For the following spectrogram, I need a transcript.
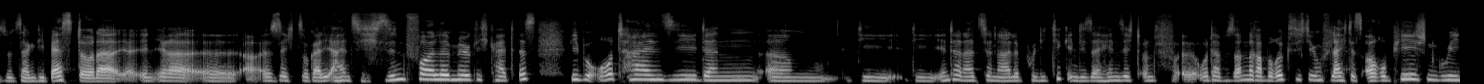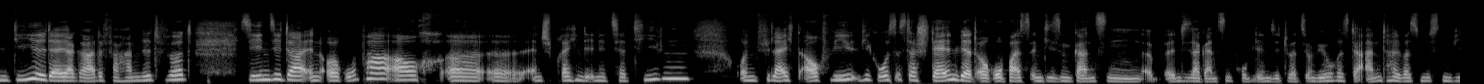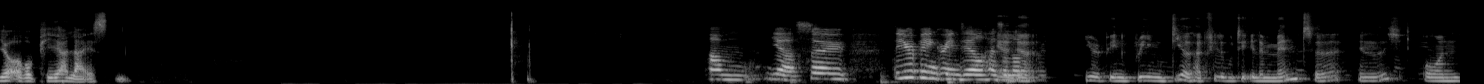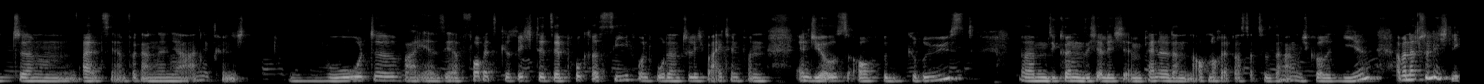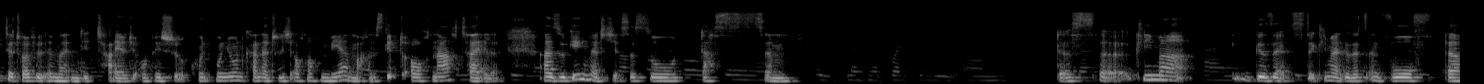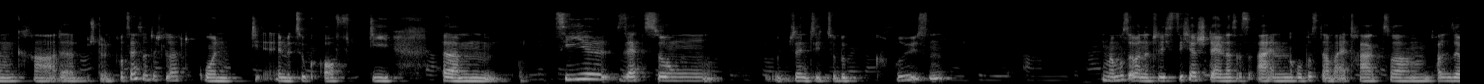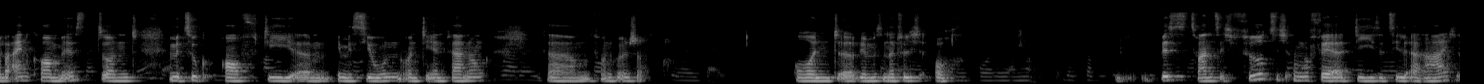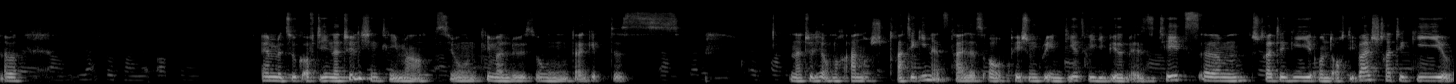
sozusagen die beste oder in ihrer äh, Sicht sogar die einzig sinnvolle Möglichkeit ist. Wie beurteilen Sie denn ähm, die, die internationale Politik in dieser Hinsicht und äh, unter besonderer Berücksichtigung vielleicht des europäischen Green Deal, der ja gerade verhandelt wird? Sehen Sie da in Europa auch äh, äh entsprechende Initiativen und vielleicht auch, wie, wie groß ist der Stellenwert Europas in, diesem ganzen, äh, in dieser ganzen Problemsituation? Wie hoch ist der Anteil? Was müssen wir Europäer leisten. Um, yeah, so the European Green Deal has ja, a lot of European Green Deal hat viele gute Elemente in sich und ähm, als er im vergangenen Jahr angekündigt wurde, war er sehr vorwärtsgerichtet, sehr progressiv und wurde natürlich weiterhin von NGOs auch begrüßt. Ähm, Sie können sicherlich im Panel dann auch noch etwas dazu sagen, mich korrigieren. Aber natürlich liegt der Teufel immer im Detail und die Europäische Union kann natürlich auch noch mehr machen. Es gibt auch Nachteile. Also gegenwärtig ist es so, dass ähm, das äh, Klimagesetz, der Klimagesetzentwurf ähm, gerade bestimmte Prozesse durchläuft und in Bezug auf die ähm, Zielsetzung sind sie zu begrüßen. Man muss aber natürlich sicherstellen, dass es ein robuster Beitrag zum Pariser Übereinkommen ist und in Bezug auf die ähm, Emissionen und die Entfernung ähm, von Kohlenstoff. Und äh, wir müssen natürlich auch bis 2040 ungefähr diese Ziele erreichen. Aber in Bezug auf die natürlichen Klimaoptionen, Klimalösungen, da gibt es natürlich auch noch andere Strategien als Teil des europäischen Green Deals, wie die Biodiversitätsstrategie ähm, und auch die Waldstrategie.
